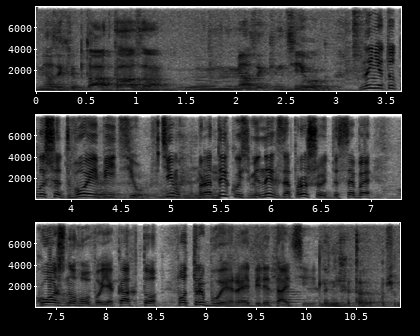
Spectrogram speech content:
м'язи хребта, таза, е, м'язи кінцівок. Нині тут лише двоє бійців. Втім, брати Кузьміних запрошують до себе кожного вояка, хто потребує реабілітації. Для них это очень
